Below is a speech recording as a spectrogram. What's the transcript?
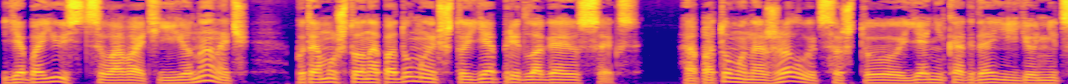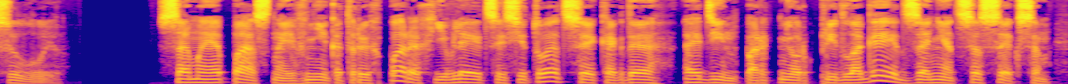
Я боюсь целовать ее на ночь, потому что она подумает, что я предлагаю секс, а потом она жалуется, что я никогда ее не целую. Самой опасной в некоторых парах является ситуация, когда один партнер предлагает заняться сексом —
